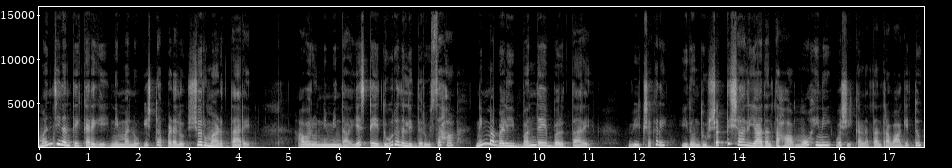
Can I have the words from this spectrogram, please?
ಮಂಜಿನಂತೆ ಕರಗಿ ನಿಮ್ಮನ್ನು ಇಷ್ಟಪಡಲು ಶುರು ಮಾಡುತ್ತಾರೆ. ಅವರು ನಿಮ್ಮಿಂದ ಎಷ್ಟೇ ದೂರದಲ್ಲಿದ್ದರೂ ಸಹ ನಿಮ್ಮ ಬಳಿ ಬಂದೇ ಬರುತ್ತಾರೆ. ವೀಕ್ಷಕರೇ, ಇದೊಂದು ಶಕ್ತಿಶಾಲಿಯಾದಂತಹ ಮೋಹಿನಿ ವಶೀಕರಣ ತಂತ್ರವಾಗಿದ್ದು,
